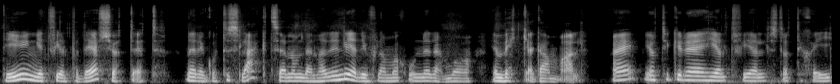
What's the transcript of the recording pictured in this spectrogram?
Det är ju inget fel på det köttet när det går till slakt. Sen om den hade en ledinflammation när den var en vecka gammal. Nej, jag tycker det är helt fel strategi.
